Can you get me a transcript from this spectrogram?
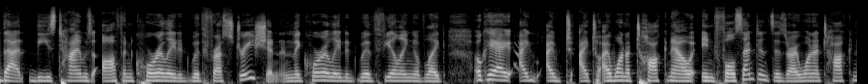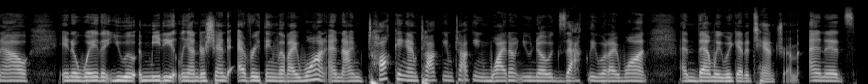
that these times often correlated with frustration and they correlated with feeling of like okay i i i, I, I want to talk now in full sentences or i want to talk now in a way that you immediately understand everything that i want and i'm talking i'm talking i'm talking. Why don't you know exactly what i want? And then we would get a tantrum. And it's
